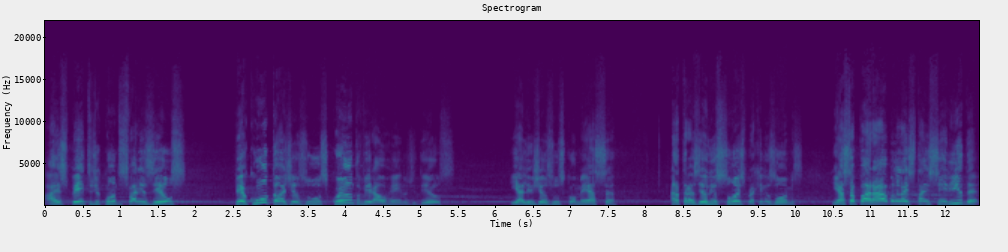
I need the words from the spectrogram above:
a respeito de quando os fariseus perguntam a Jesus quando virá o reino de Deus, e ali Jesus começa a trazer lições para aqueles homens. E essa parábola ela está inserida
